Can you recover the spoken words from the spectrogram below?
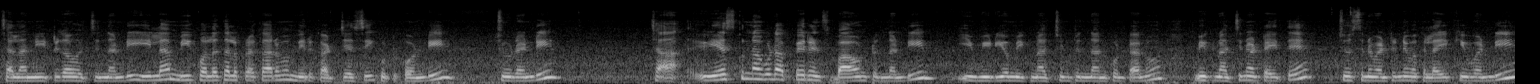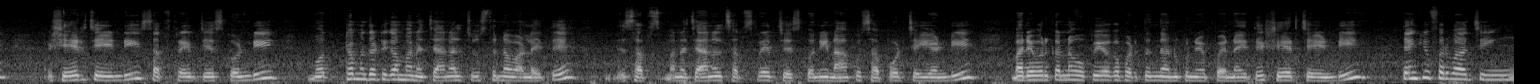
చాలా నీట్గా వచ్చిందండి. ఇలా మీ కొలతల ప్రకారం మీరు కట్ చేసి కుట్టుకోండి. చూడండి. చా వేసుకున్నా కూడా అపేరెన్స్ బాగుంటుందండి. ఈ వీడియో మీకు నచ్చుంటుంది అనుకుంటాను. మీకు నచ్చినట్టయితే చూసిన వెంటనే ఒక లైక్ ఇవ్వండి. షేర్ చేయండి. సబ్స్క్రైబ్ చేసుకోండి. మొట్టమొదటిగా మన ఛానల్ చూస్తున్న వాళ్ళైతే సబ్స్ మన ఛానల్ సబ్స్క్రైబ్ చేసుకొని నాకు సపోర్ట్ చేయండి. మరెవరికన్నా ఉపయోగపడుతుంది అనుకునే పైన అయితే షేర్ చేయండి. Thank you for watching.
